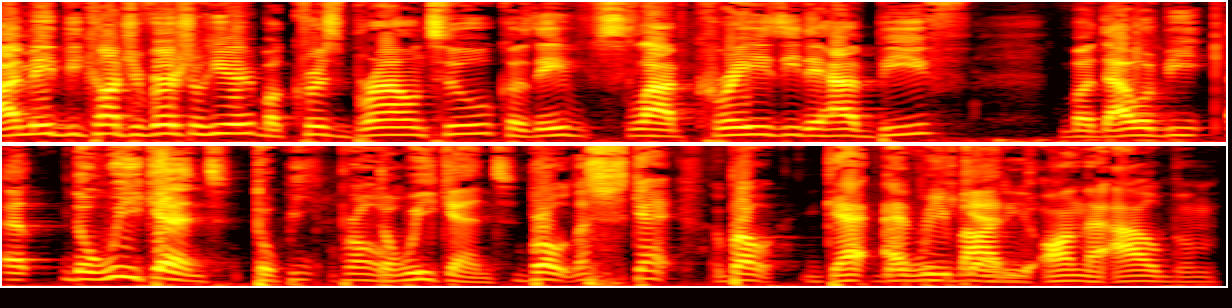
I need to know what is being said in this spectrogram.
I may be controversial here, but Chris Brown too, because they slapped crazy. They have beef, but that would be uh, the Weeknd. The week, bro. The Weeknd. bro. Let's just get, bro, get The everybody Weeknd. on the album.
